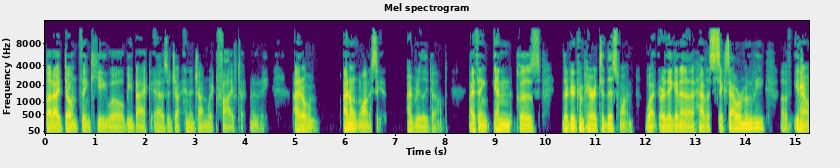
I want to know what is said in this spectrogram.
But I don't think he will be back as a John, in a John Wick five type movie. I don't, mm. I don't want to see it. I really don't. I think, and because they're going to compare it to this one. What are they going to have a six hour movie of, you know,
